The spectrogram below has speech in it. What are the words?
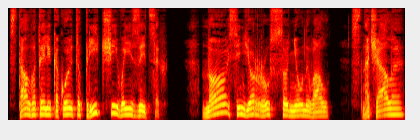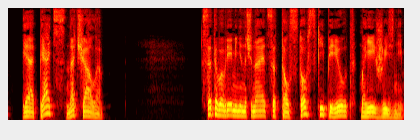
стал в отеле какой-то притчей во языцах. Но сеньор Руссо не унывал. Сначала и опять сначала. С этого времени начинается толстовский период моей жизни.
